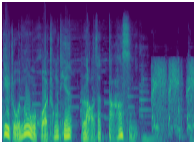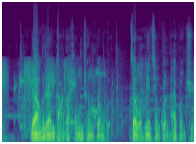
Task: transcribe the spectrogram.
地主怒火冲天：“老子打死你！”两个人打得红尘滚滚，在我面前滚来滚去，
